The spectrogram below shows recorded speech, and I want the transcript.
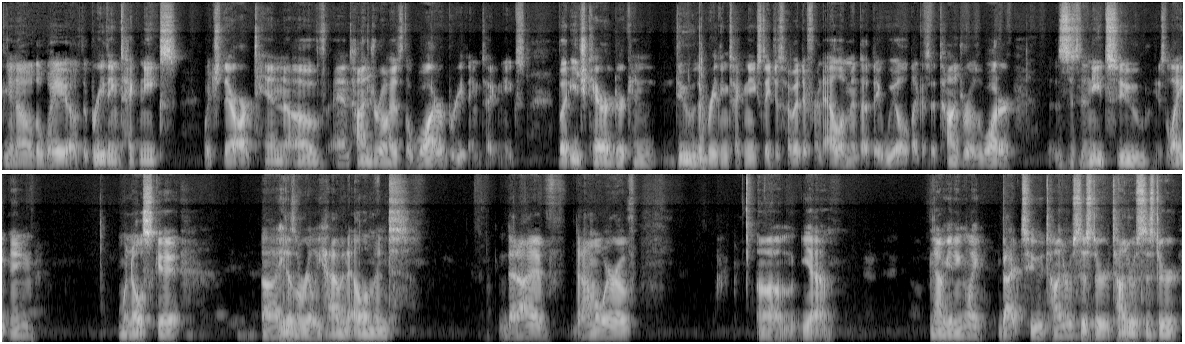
you know, the way of the breathing techniques, which there are 10 of, and Tanjiro has the water breathing techniques. But each character can do the breathing techniques, they just have a different element that they wield. Like I said, Tanjiro's water, Zenitsu is lightning. Monosuke, uh, he doesn't really have an element that I've that I'm aware of. Um, yeah. Now getting like back to Tanjiro's sister. Tanjiro's sister,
